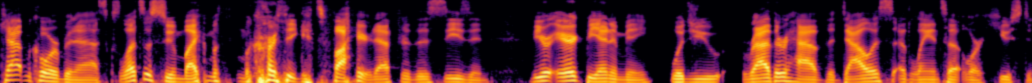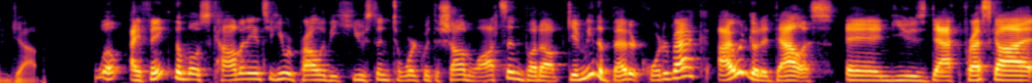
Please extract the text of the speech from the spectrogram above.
Cap Corbin asks, let's assume Mike M- McCarthy gets fired after this season. If you're Eric Bieniemy, would you rather have the Dallas, Atlanta, or Houston job? Well, I think the most common answer here would probably be Houston to work with Deshaun Watson, but uh, give me the better quarterback. I would go to Dallas and use Dak Prescott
